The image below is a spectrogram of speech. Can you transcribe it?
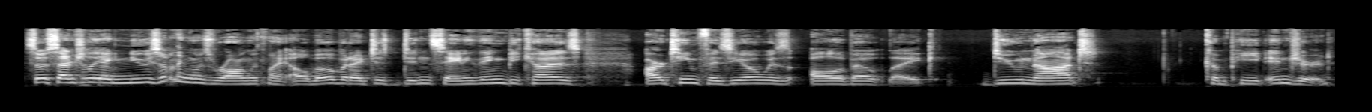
So essentially, I knew something was wrong with my elbow, but I just didn't say anything because our team physio was all about like, do not compete injured.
